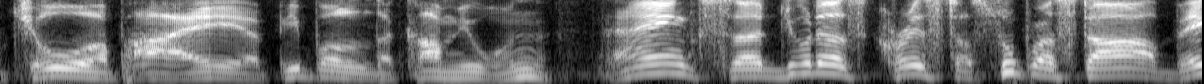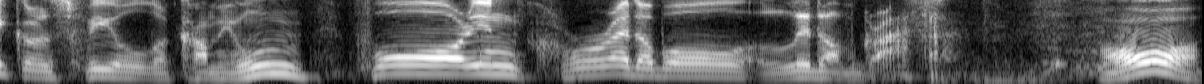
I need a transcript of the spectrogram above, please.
Chew, chew pie, people the commune. Thanks, uh, Judas Christ superstar Bakersfield commune for incredible lid of grass. Oh,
